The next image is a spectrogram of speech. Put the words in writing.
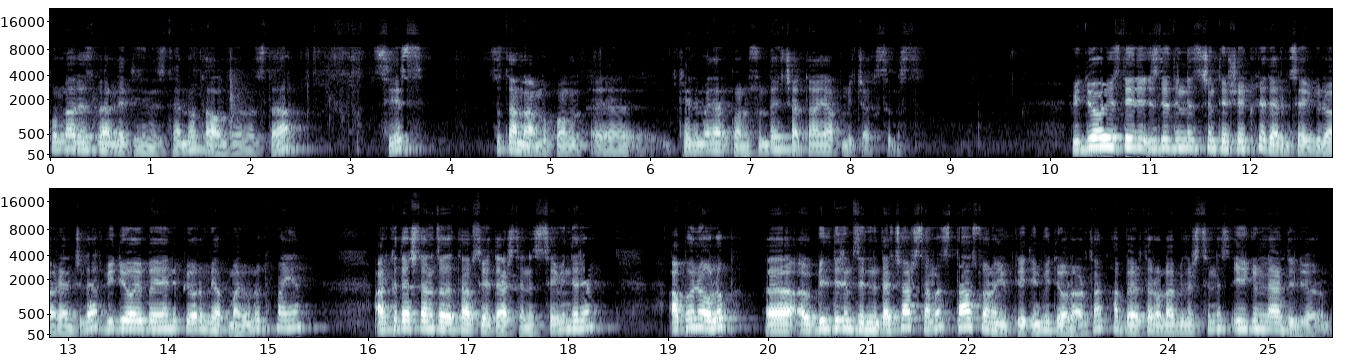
bunlar ezberlediğinizde, not aldığınızda siz zıt anlamlı konu, e, kelimeler konusunda hiç hata yapmayacaksınız. Videoyu izledi- izlediğiniz için teşekkür ederim sevgili öğrenciler. Videoyu beğenip yorum yapmayı unutmayın. Arkadaşlarınıza da tavsiye ederseniz sevinirim. Abone olup e, bildirim zilini de açarsanız daha sonra yüklediğim videolardan haberdar olabilirsiniz. İyi günler diliyorum.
